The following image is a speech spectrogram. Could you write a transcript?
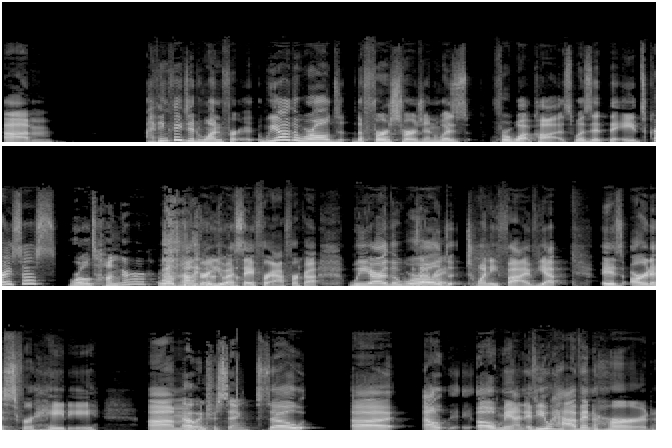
um I think they did one for We Are the World the first version was for what cause? Was it the AIDS crisis? World Hunger? World Hunger USA for Africa. We Are the World right? 25. Yep. Is artists for Haiti. Um Oh, interesting. So uh I'll, oh man, if you haven't heard,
